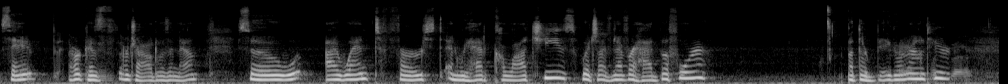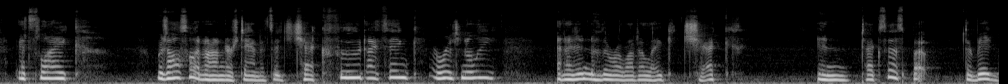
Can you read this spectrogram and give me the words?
Say her because mm-hmm. her child wasn't now. So I went first, and we had kolaches, which I've never had before, but they're big around here. that? It's like, which also I don't understand. It's a Czech food, I think, originally, and I didn't know there were a lot of like Czech in Texas, but they're big.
